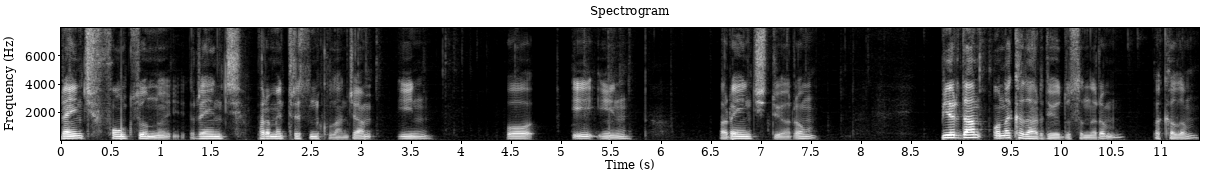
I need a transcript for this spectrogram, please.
range fonksiyonu, range parametresini kullanacağım. In for i in range diyorum. Birden 10'a kadar diyordu sanırım. Bakalım.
